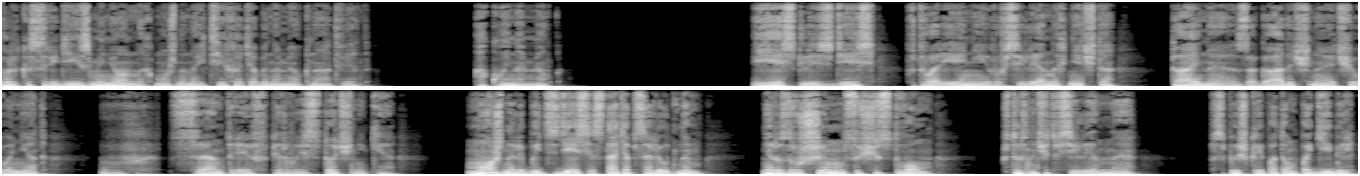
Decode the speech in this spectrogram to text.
Только среди измененных можно найти хотя бы намек на ответ. Какой намек? Есть ли здесь, в творении, во вселенных, нечто тайное, загадочное, чего нет в центре, в первоисточнике? Можно ли быть здесь и стать абсолютным, неразрушимым существом? Что значит вселенная? Вспышка и потом погибель?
